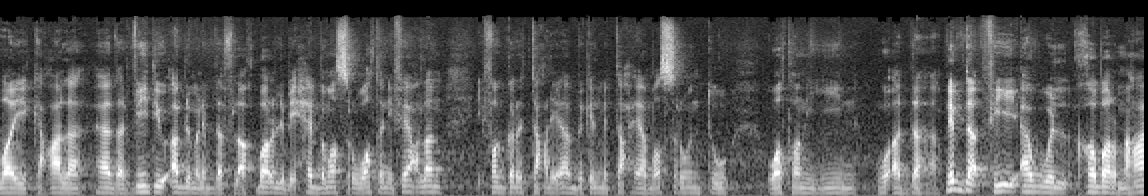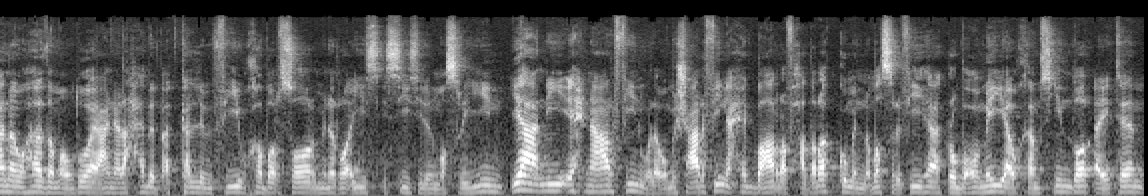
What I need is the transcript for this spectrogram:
like على هذا الفيديو. قبل ما نبدأ في الأخبار اللي بيحب مصر وطني فعلا يفجر التعليقات بكلمة تحيا مصر وانتوا وطنيين وقدها نبدأ في أول خبر معانا وهذا موضوع يعني أنا حابب أتكلم فيه وخبر سار من الرئيس السيسي للمصريين. يعني إحنا عارفين ولو مش عارفين أحب أعرف حضراتكم إن مصر فيها 450 دار أيتام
